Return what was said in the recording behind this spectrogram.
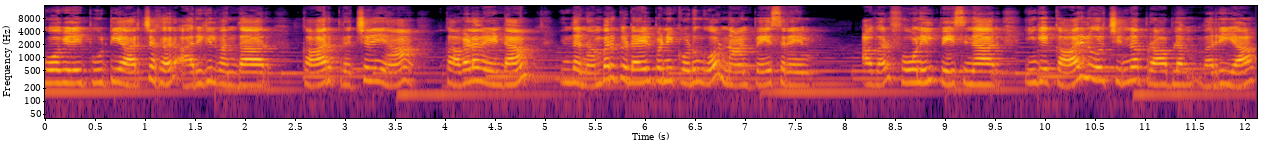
கோவிலை பூட்டிய அர்ச்சகர் அருகில் வந்தார். கார் பிரச்சனையா? கவலை வேண்டாம். இந்த நம்பருக்கு டயல் பண்ணி கொடுங்கோ நான் பேசுறேன். அவர் போனில் பேசினார். இங்கே காரில் ஒரு சின்ன ப்ராப்ளம் வரியா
